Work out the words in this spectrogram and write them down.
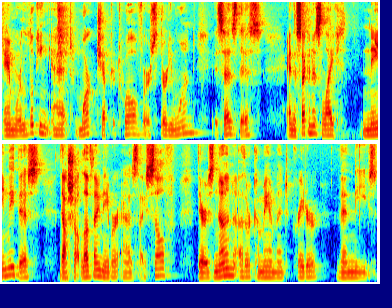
and we're looking at Mark chapter 12, verse 31. It says this, and the second is like, namely this, thou shalt love thy neighbor as thyself. There is none other commandment greater than these.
